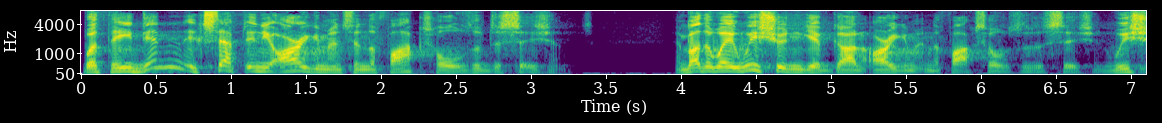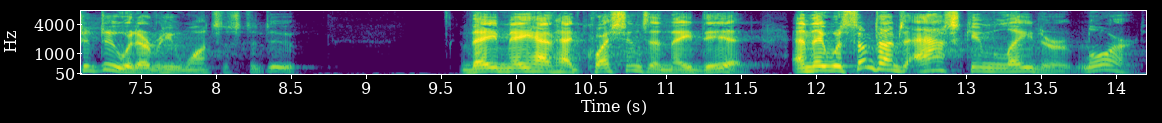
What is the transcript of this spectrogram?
But they didn't accept any arguments in the foxholes of decisions. And by the way, we shouldn't give God an argument in the foxholes of decision. We should do whatever he wants us to do. They may have had questions, and they did. And they would sometimes ask him later, Lord,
